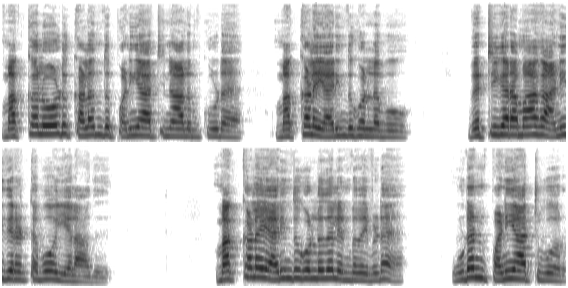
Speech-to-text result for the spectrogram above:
மக்களோடு கலந்து பணியாற்றினாலும் கூட மக்களை அறிந்து கொள்ளவோ வெற்றிகரமாக அணிதிரட்டவோ இயலாது. மக்களை அறிந்து கொள்ளுதல் என்பதை விட உடன் பணியாற்றுவோர்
